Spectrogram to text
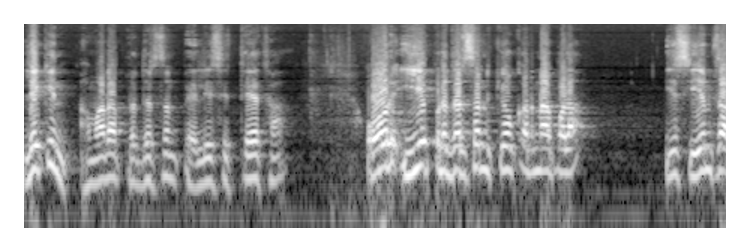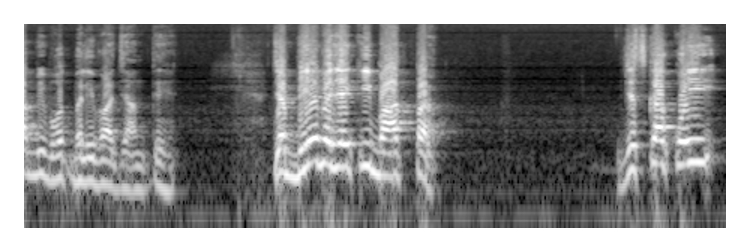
लेकिन हमारा प्रदर्शन पहले से तय था। और ये प्रदर्शन क्यों करना पड़ा? ये सीएम साहब भी बहुत भली बात जानते हैं। जब बे बजे की बात पर जिसका कोई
